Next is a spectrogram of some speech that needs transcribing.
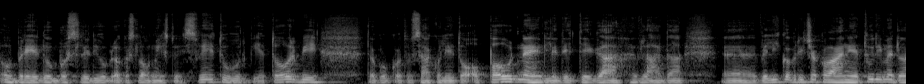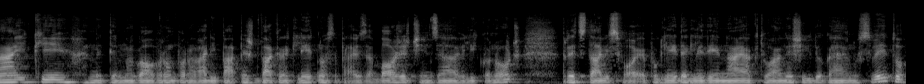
obredu bo sledil blagoslov mestu in svetu, urbi et orbi, tako kot vsako leto opoldne. Glede tega vlada eh, veliko pričakovanje tudi med lajki, med tem nagovorom ponavadi papež dvakrat letno, se pravi za Božič in za Veliko noč, predstavi svoje poglede glede najaktualnejših dogajanj v svetu.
